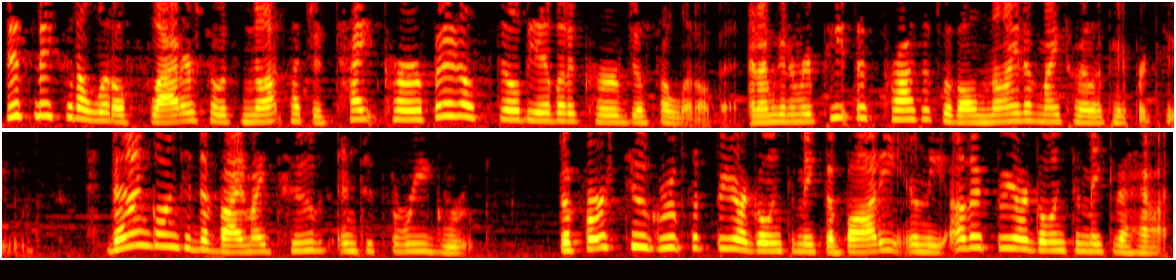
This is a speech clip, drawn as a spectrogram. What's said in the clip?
This makes it a little flatter so it's not such a tight curve, but it'll still be able to curve just a little bit. And I'm gonna repeat this process with all nine of my toilet paper tubes. Then I'm going to divide my tubes into three groups. The first two groups of three are going to make the body and the other three are going to make the hat.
